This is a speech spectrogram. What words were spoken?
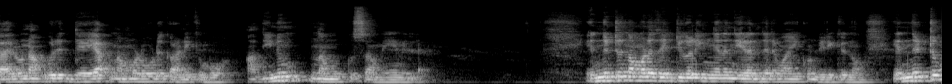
കരുണ ഒരു ദയ നമ്മളോട് കാണിക്കുമ്പോൾ അതിനും നമുക്ക് സമയമില്ല. എന്നിട്ടും നമ്മുടെ തെറ്റുകൾ ഇങ്ങനെ നിരന്തരമായി കൊണ്ടിരിക്കുന്നു. എന്നിട്ടും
